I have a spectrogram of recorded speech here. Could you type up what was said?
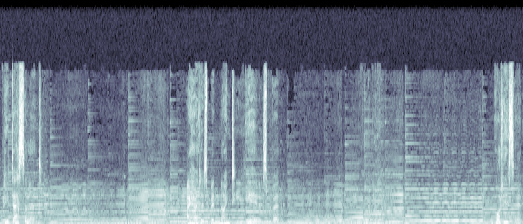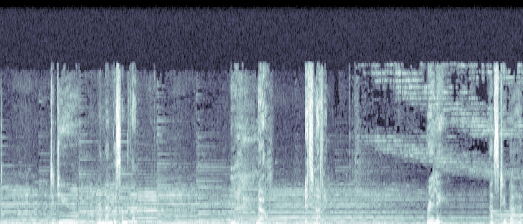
Terribly desolate. I heard it's been 90 years, but. What is it? Did you remember something? No, it's nothing. Really? That's too bad.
